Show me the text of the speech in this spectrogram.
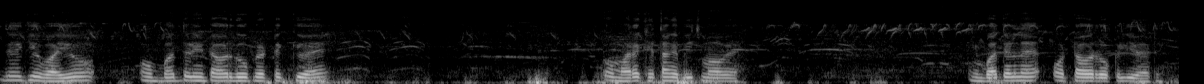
देखियो भाइयों, और बदली टावर के ऊपर टिक्यो है। ओ हमारे खेता के बीच में आवे। बादल ने और टावर रोक लियो है।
